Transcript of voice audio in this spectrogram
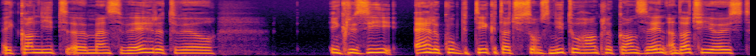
Je kan niet eh, mensen weigeren, terwijl inclusie eigenlijk ook betekent dat je soms niet toegankelijk kan zijn en dat je juist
